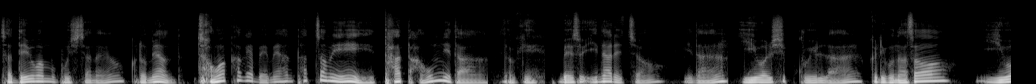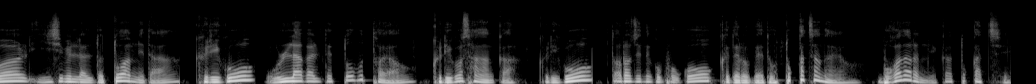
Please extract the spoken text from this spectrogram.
자 내용 한번 보시잖아요. 그러면 정확하게 매매한 타점이 다 나옵니다. 여기 매수 이날 했죠. 이날 2월 19일 날 그리고 나서 2월 20일 날도 또 합니다. 그리고 올라갈 때 또 붙어요. 그리고 상한가. 그리고 떨어지는 거 보고 그대로 매도 똑같잖아요. 뭐가 다릅니까? 똑같이.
